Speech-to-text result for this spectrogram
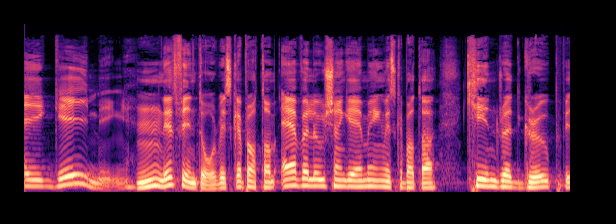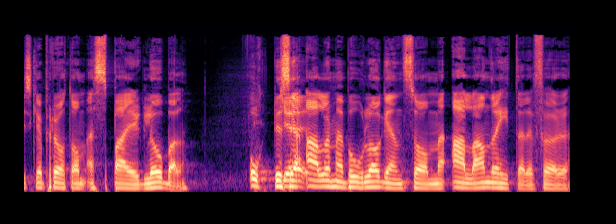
iGaming. Mm, det är ett fint ord. Vi ska prata om Evolution Gaming, vi ska prata Kindred Group, vi ska prata om Aspire Global. Och, det vill säga alla de här bolagen som alla andra hittade för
